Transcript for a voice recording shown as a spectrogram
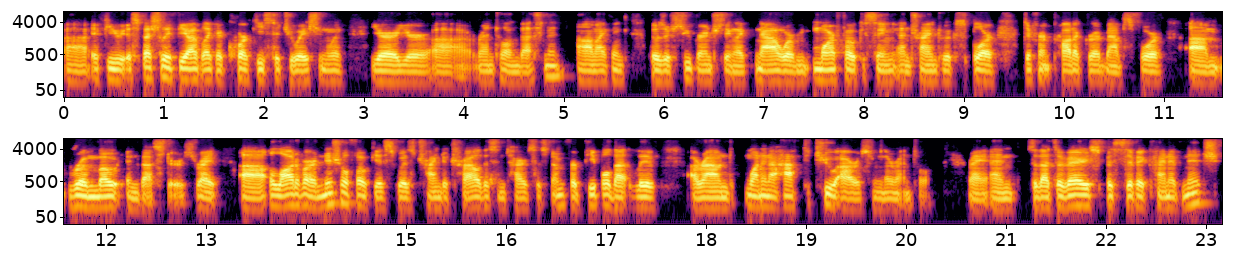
uh, if you, especially if you have like a quirky situation with your your uh, rental investment, um, I think those are super interesting. Like now we're more focusing and trying to explore different product roadmaps for um, remote investors, right? Uh, a lot of our initial focus was trying to trial this entire system for people that live around one and a half to two hours from their rental right? And so that's a very specific kind of niche.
